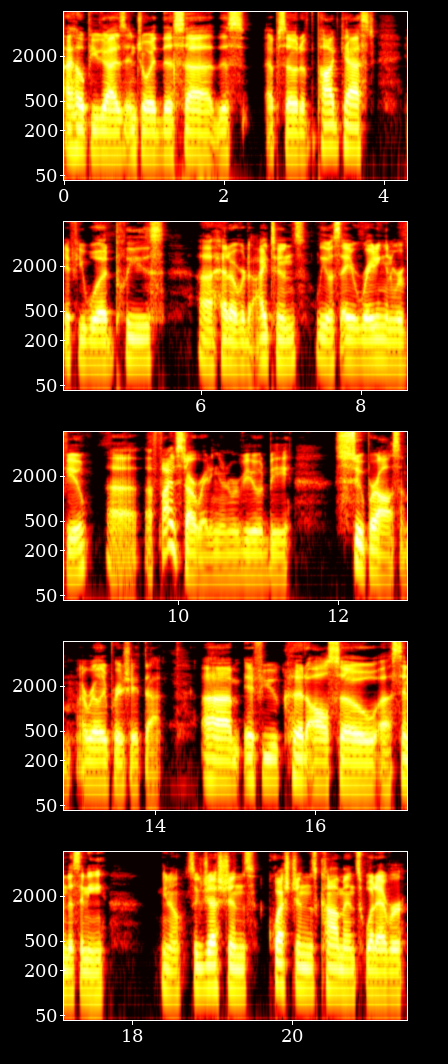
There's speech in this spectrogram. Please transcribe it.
I hope you guys enjoyed this uh, this episode of the podcast. If you would, please uh, head over to iTunes, leave us a rating and review. Uh, a five star rating and review would be super awesome. I really appreciate that. Um, if you could also uh, send us any, you know, suggestions, questions, comments, whatever,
